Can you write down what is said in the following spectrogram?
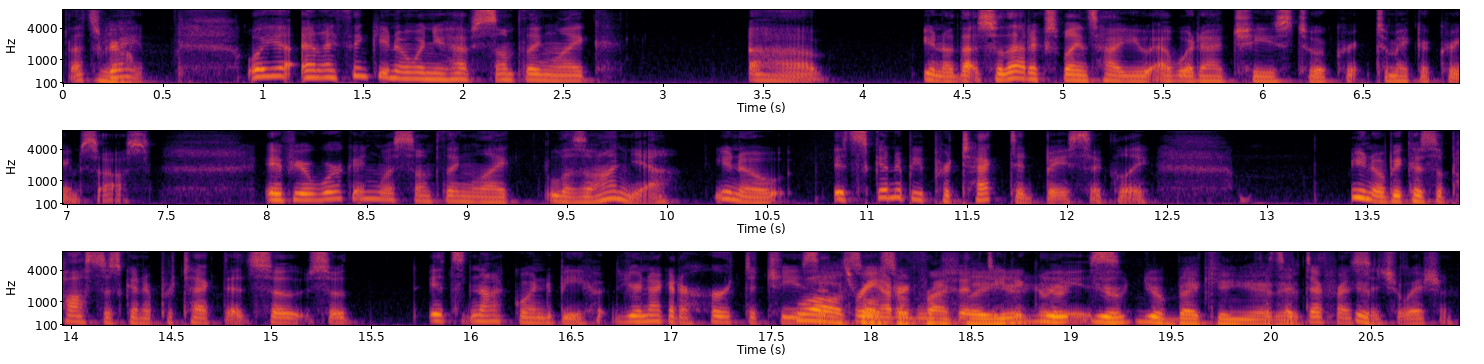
That's Yeah. great. Well, yeah, and I think, you know, when you have something like, uh, you know, that so that explains how you would add cheese to a cre- to make a cream sauce. If you're working with something like lasagna, you know, it's going to be protected basically, you know, because the pasta is going to protect it. So, so it's not going to be, you're not going to hurt the cheese well, at it's also 350 frankly, you're, degrees. you're, you're baking it. it's a different it, situation.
